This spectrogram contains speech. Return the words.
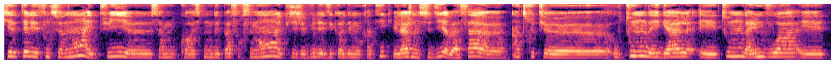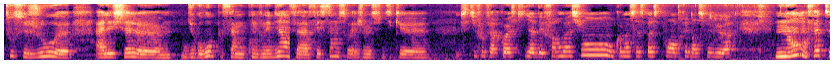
quels étaient les fonctionnements et puis euh, ça me correspondait pas forcément et puis j'ai vu les écoles démocratiques et là je me suis dit ah bah ça euh, un truc euh, où tout le monde est égal et tout le monde a une voix et tout se joue à l'échelle du groupe ça me convenait bien ça a fait sens ouais je me suis dit que est-ce qu'il faut faire quoi? Est-ce qu'il y a des formations ou comment ça se passe pour entrer dans ce milieu-là? Non, en fait,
